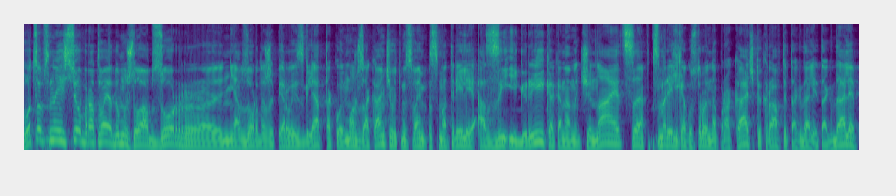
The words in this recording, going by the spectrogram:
Вот, собственно, и все, братва. Я думаю, что обзор, э, не обзор, даже первый взгляд такой можно заканчивать. Мы с вами посмотрели азы игры, как она начинается, посмотрели, как устроена прокачка, крафт и так далее, и так далее.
